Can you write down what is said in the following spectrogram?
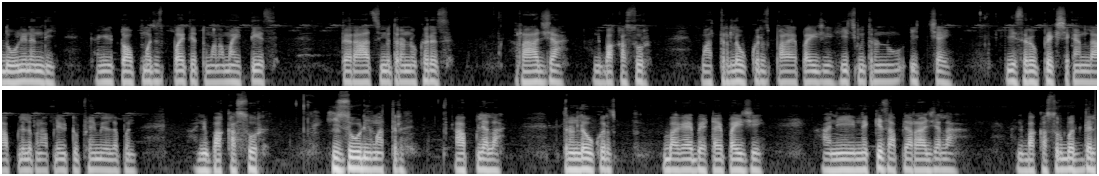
दोन्ही नंदी कारण की टॉपमध्येच पाहिजे तुम्हाला माहिती आहेच तर आज मित्रांनो खरंच राजा आणि बाकासूर मात्र लवकरच पाळायला पाहिजे हीच मित्रांनो इच्छा आहे. की सर्व प्रेक्षकांना आपल्याला पण आपल्या यूट्यूब फॅमिलीला पण. आणि बाकासूर ही जोडी मात्र आपल्याला मित्रांनो लवकरच बघायला भेटायला पाहिजे. आणि नक्कीच आपल्या राजाला आणि बाकासूरबद्दल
